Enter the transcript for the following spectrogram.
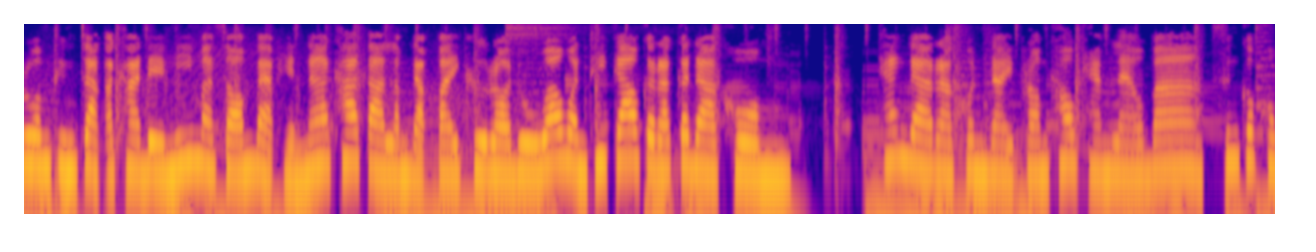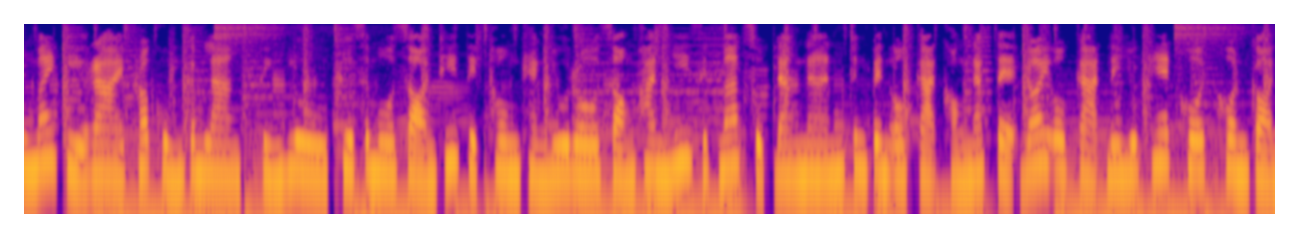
รวมถึงจากอะคาเดมี่มาซ้อมแบบเห็นหน้าค่าตาลำดับไปคือรอดูว่าวันที่ 9 กรกฎาคม แข้งดาราคนใดพร้อมเข้าแคมป์แล้วบ้าง ซึ่งก็คงไม่กี่ราย เพราะขุมกำลัง สิงห์บลู คือสโมสรที่ติดธงแข่งยูโร 2020 มากสุดดังนั้น จึงเป็นโอกาสของนักเตะด้อยโอกาสในยุคเฮดโค้ชคนก่อน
